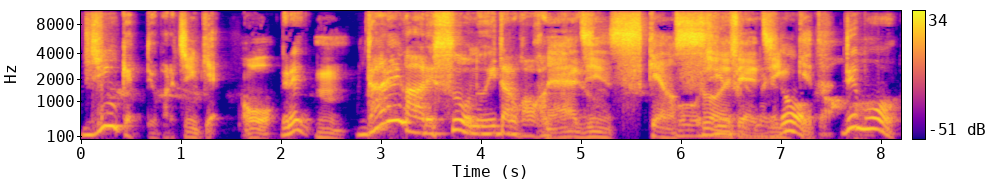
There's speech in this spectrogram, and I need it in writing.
ジンケって呼ばれてジンケ。おでね、うん、誰があれ巣を抜いたのかわかんない。ねジンスケの巣を抜いて、ジンケと。でも、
